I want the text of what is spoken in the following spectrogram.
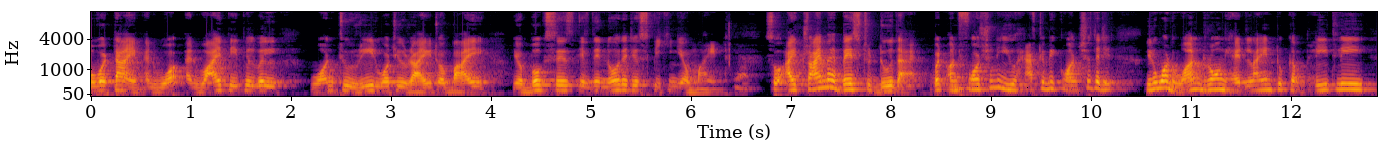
over time and what and why people will want to read what you write or buy your books is if they know that you're speaking your mind. yeah. So I try my best to do that, but unfortunately, you have to be conscious that you, you don't want one wrong headline to completely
